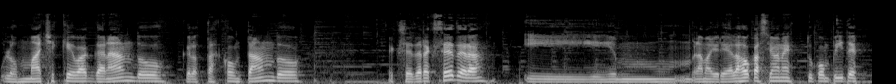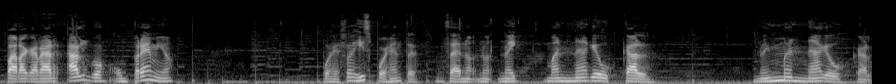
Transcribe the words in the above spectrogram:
los matches que vas ganando, que lo estás contando, etcétera, etcétera. Y en la mayoría de las ocasiones tú compites para ganar algo, un premio. Pues eso es eSport, gente. O sea, no, no, no hay más nada que buscar. No hay más nada que buscar.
